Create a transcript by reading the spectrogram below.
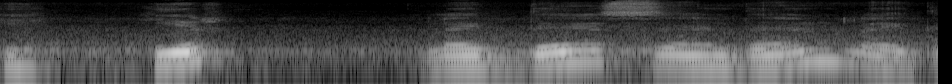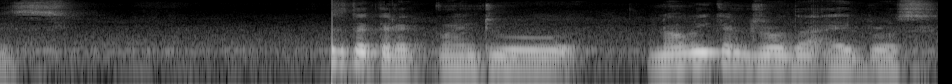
he here like this and then like this. This is the correct point to now we can draw the eyebrows.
